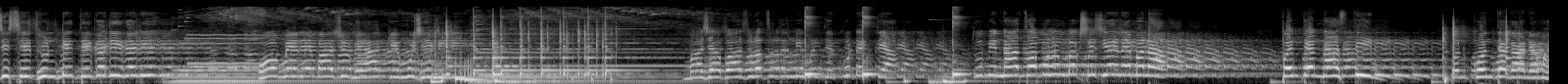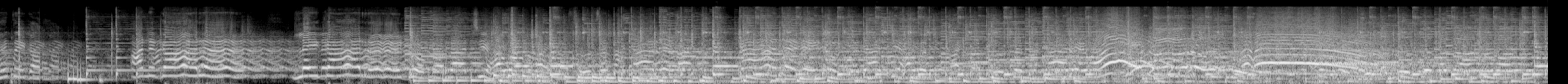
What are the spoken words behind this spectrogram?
जिसे ढूंढते थे गली गली। वो मेरे बाजू में आके मुझे मिली। माझ्या बाजूलाच तर मी म्हणते कुठे त्या? तुम्ही नाचा म्हणून बक्षीस येईल मला. पण त्या नाचतील. पण कोणत्या गाण्या माहीत आहे का? अनगार लयगार डोंगराची हवा गार डोंगराची हवा ಸರ್ವ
